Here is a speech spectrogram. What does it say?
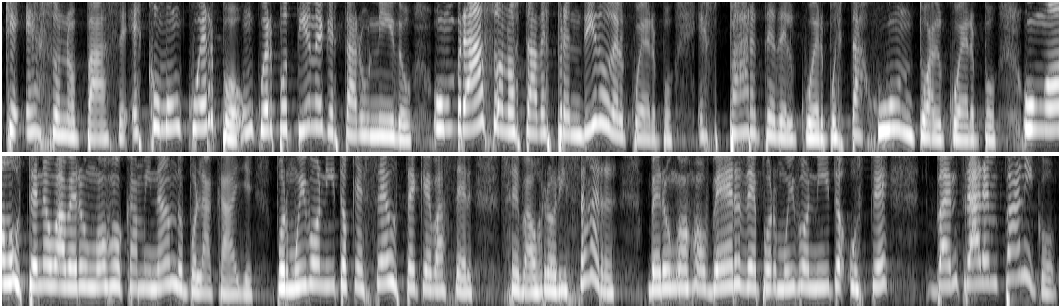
que eso no pase. Es como un cuerpo. Un cuerpo tiene que estar unido. Un brazo no está desprendido del cuerpo. Es parte del cuerpo. Está junto al cuerpo. Un ojo, usted no va a ver un ojo caminando por la calle. Por muy bonito que sea, usted qué va a hacer? Se va a horrorizar ver un ojo verde, por muy bonito, usted va a entrar en pánico.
